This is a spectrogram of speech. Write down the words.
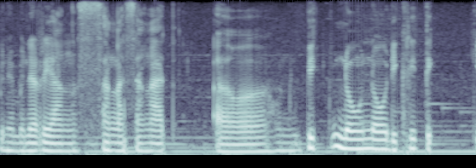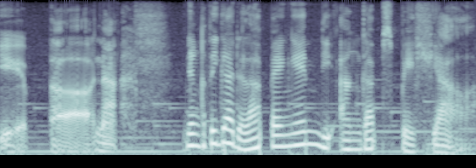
bener-bener yang sangat-sangat uh, big no no dikritik gitu. Nah, yang ketiga adalah pengen dianggap spesial.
